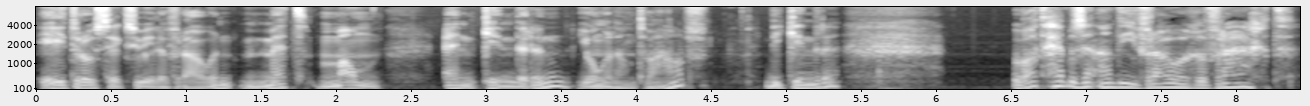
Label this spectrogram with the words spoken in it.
Heteroseksuele vrouwen met man en kinderen, jonger dan twaalf, die kinderen. Wat hebben ze aan die vrouwen gevraagd?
